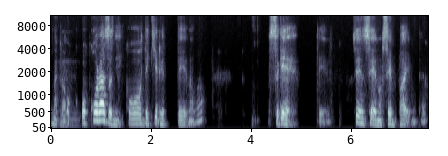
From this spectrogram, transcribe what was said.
なんかおうん怒らずにこうできるっていうのは、すげえっていう、先生の先輩みたいな。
